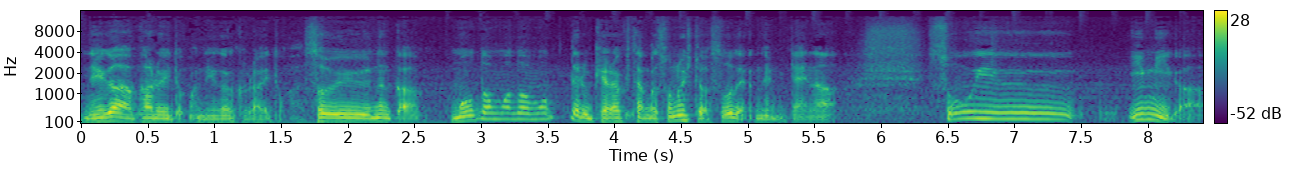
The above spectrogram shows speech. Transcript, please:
根が明るいとか根が暗いとか。そういうなんかもともと持ってるキャラクターがその人はそうだよねみたいな。そういう意味が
